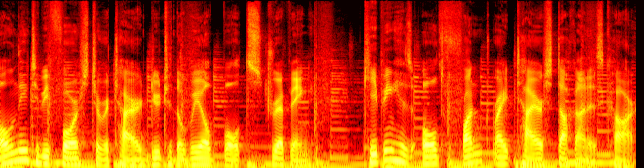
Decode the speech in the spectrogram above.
only to be forced to retire due to the wheel bolt stripping, keeping his old front right tire stuck on his car.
